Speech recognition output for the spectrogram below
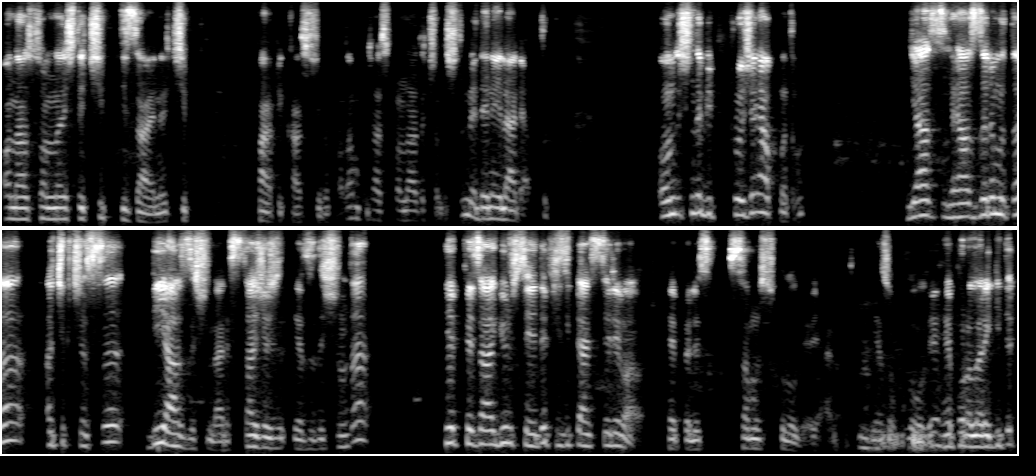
Ondan sonra işte chip dizaynı, chip fabrikasyonu falan bu tarz konularda çalıştım ve deneyler yaptık. Onun dışında bir proje yapmadım. Yaz yazlarımı da açıkçası bir yaz dışında, yani staj yazı dışında hep Feza Gürse'de fizik dersleri var. Hep böyle summer school oluyor yani. Yaz okulu oluyor. Hep oralara gidip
